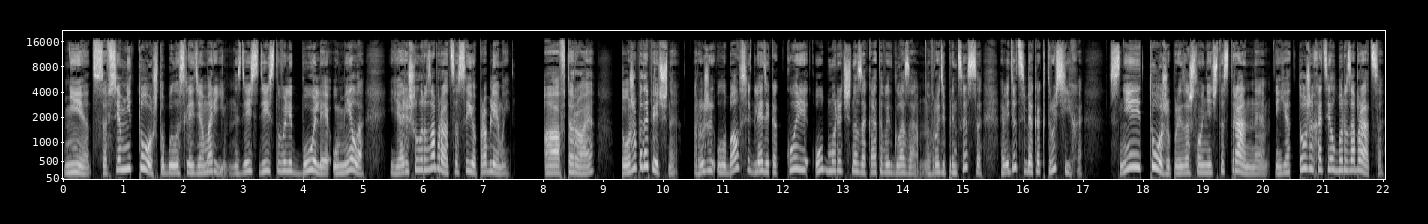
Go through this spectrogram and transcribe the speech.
Нет, совсем не то, что было с леди Амари. Здесь действовали более умело. Я решил разобраться с ее проблемой. А вторая? Тоже подопечная? Рыжий улыбался, глядя, как Кори обморочно закатывает глаза. Вроде принцесса, а ведет себя как трусиха. С ней тоже произошло нечто странное, и я тоже хотел бы разобраться.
